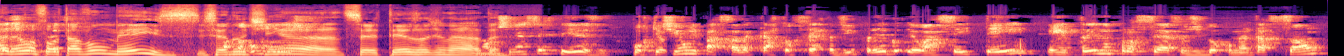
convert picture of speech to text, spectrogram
Caramba, faltava um mês e você não tinha um certeza de nada. Não tinha certeza. Porque eu tinha me passado a carta oferta de emprego, eu aceitei, entrei no processo de documentação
